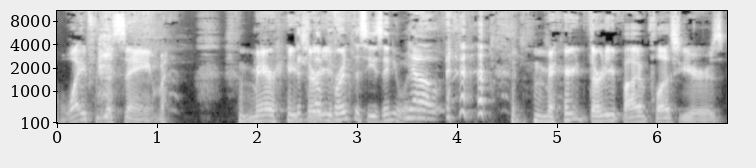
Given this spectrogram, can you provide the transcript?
wife the same. married there's 30, no parentheses anyway. No, married 35 plus years.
